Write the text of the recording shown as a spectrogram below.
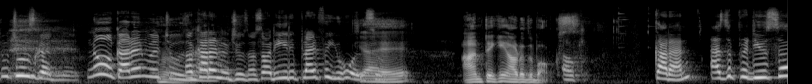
तू choose कर ले. No, Karan will choose. Oh, Karan will choose now. Sorry, he replied for you also. क्या है? I'm taking out of the box. Okay. Karan, as the producer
